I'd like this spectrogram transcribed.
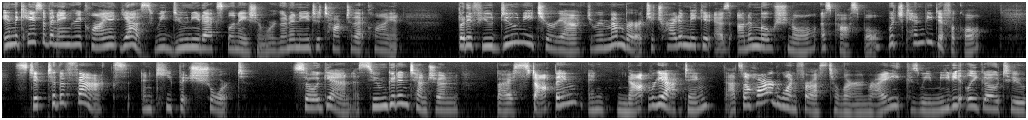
In the case of an angry client, yes, we do need explanation. We're going to need to talk to that client. But if you do need to react, remember to try to make it as unemotional as possible, which can be difficult. Stick to the facts and keep it short. So, again, assume good intention, by stopping and not reacting. That's a hard one for us to learn, right? Because we immediately go to,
